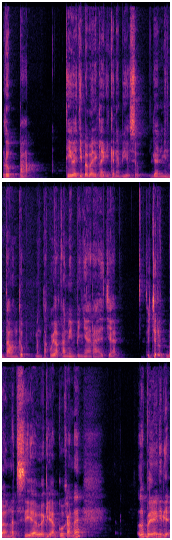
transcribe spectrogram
lupa, tiba-tiba balik lagi ke Nabi Yusuf dan minta untuk mentakwilkan mimpinya raja. Itu cerit banget sih ya bagi aku karena lo bayangin ya,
